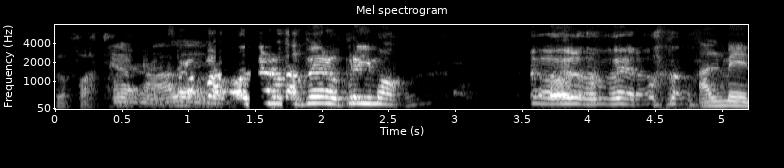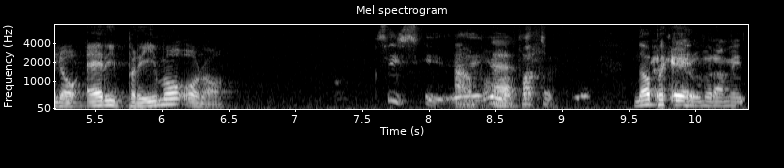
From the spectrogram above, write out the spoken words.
L'ho fatto. Eh, no, Ero ero davvero primo. Ero davvero. Almeno eri primo o no? Sì, sì, Ah, eh, eh. l'ho fatto No, perché perché veramente...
